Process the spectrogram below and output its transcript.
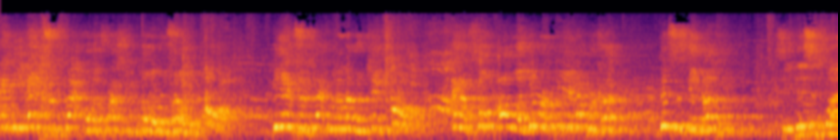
And he answers back with a crushing blow of his own. He answers back with another kick. And a full, oh, a European uppercut. This is getting ugly. See, this is why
